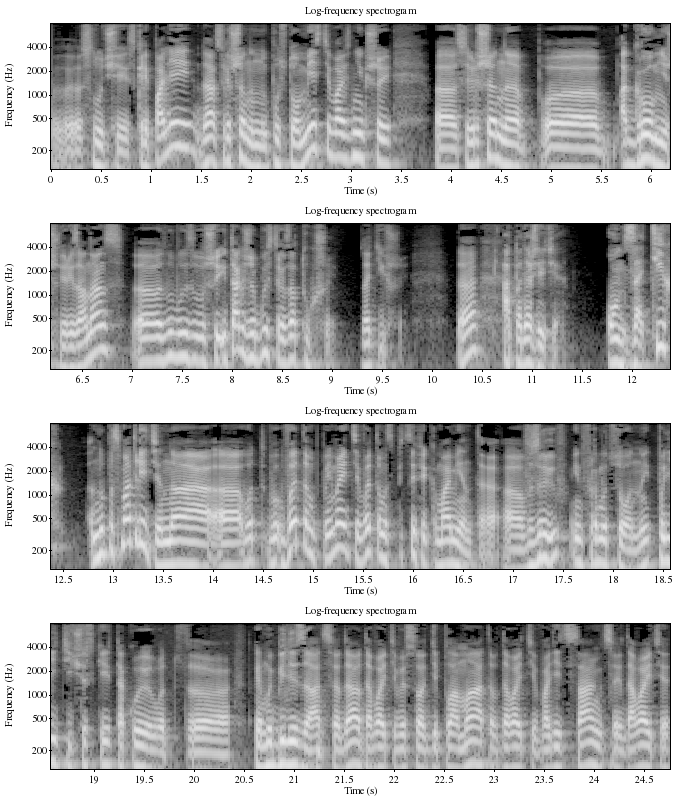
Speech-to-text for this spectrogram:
э, случай Скрипалей, да, совершенно на пустом месте возникший, э, совершенно огромнейший резонанс вызвавший и также быстро затухший, затихший. Да? А подождите, он затих ну, посмотрите на... Вот в этом, понимаете, в этом специфика момента. Взрыв информационный, политический, такой вот, такая мобилизация, да, давайте высылать дипломатов, давайте вводить санкции, давайте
